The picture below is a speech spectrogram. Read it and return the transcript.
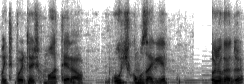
Muito importante como lateral. Útil como zagueiro. O jogador,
